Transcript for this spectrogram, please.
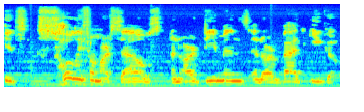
it's solely from ourselves and our demons and our bad ego.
